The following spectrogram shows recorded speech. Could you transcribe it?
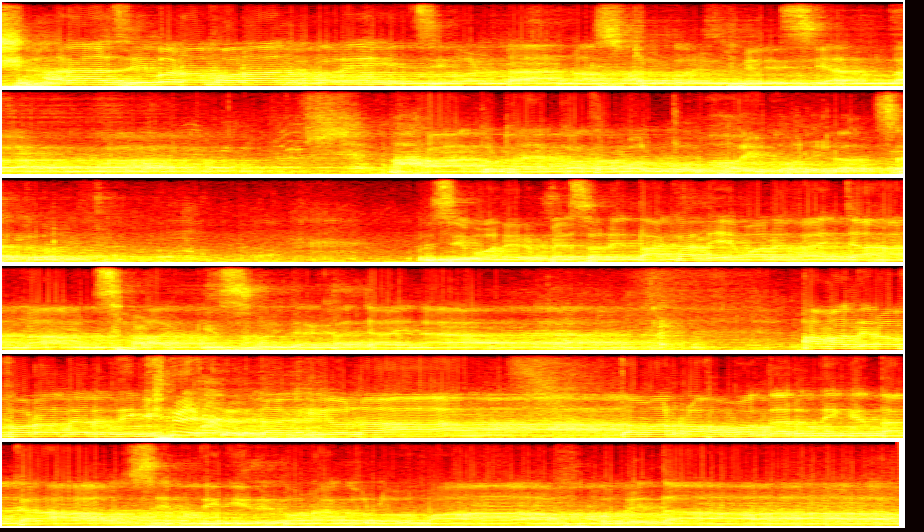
সারা জীবন অপরাধ করে জীবনটা নষ্ট করে ফেলেছি আল্লাহ হাত ওঠায় কথা বলবো ভয় করে লজ্জা করে জীবনের পেছনে তাকালে মনে হয় জাহান্নাম ছাড়া কিছুই দেখা যায় না আমাদের অপরাধের দিকে তাকিও না। তোমার রহমতের দিকে তাকাও, জিন্দিগির গোনাগুলো মাফ করে দাও।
